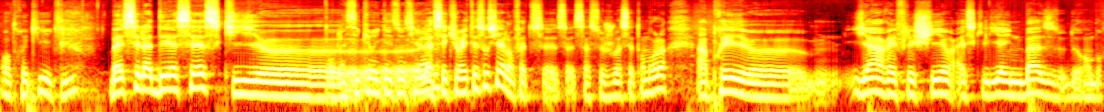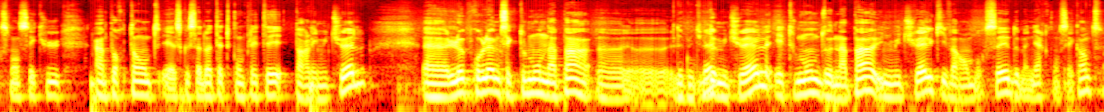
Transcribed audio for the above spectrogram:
Entre qui et qui? Ben, c'est la DSS qui. Euh, la sécurité sociale. La sécurité sociale, en fait, ça, ça, se joue à cet endroit-là. Après, il euh, y a à réfléchir est-ce qu'il y a une base de remboursement sécu importante et est-ce que ça doit être complété par les mutuelles? Euh, Le problème, c'est que tout le monde n'a pas de mutuelle. de, mutuelle. et tout le monde n'a pas une mutuelle qui va rembourser de manière conséquente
